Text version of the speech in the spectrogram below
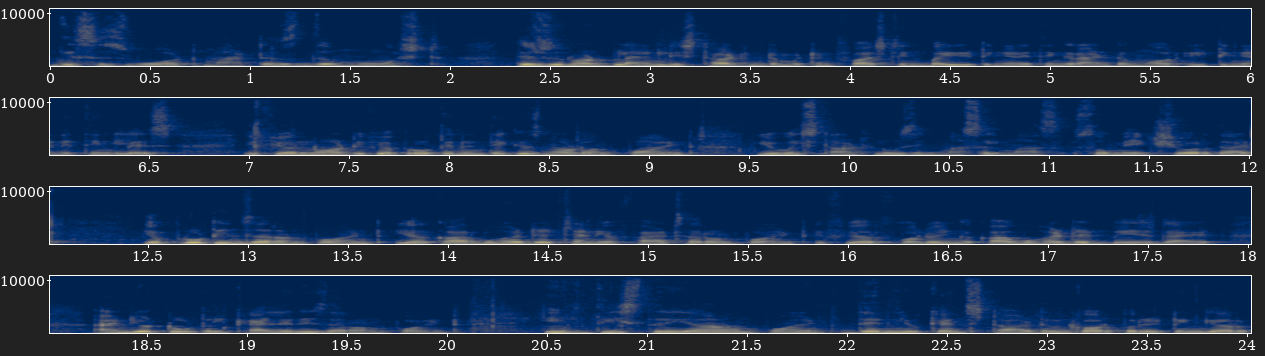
This is what matters the most. Just do not blindly start intermittent fasting by eating anything random or eating anything less. If you're not if your protein intake is not on point you will start losing muscle mass. So make sure that your proteins are on point your carbohydrates and your fats are on point if you are following a carbohydrate based diet and your total calories are on point. If these three are on point then you can start incorporating your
